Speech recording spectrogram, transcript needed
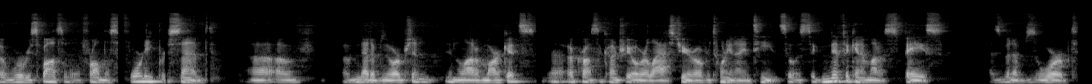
uh, were responsible for almost forty percent uh, of of net absorption in a lot of markets uh, across the country over last year, over 2019. So a significant amount of space has been absorbed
